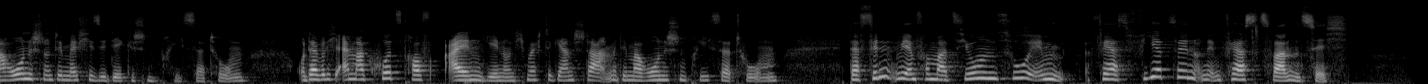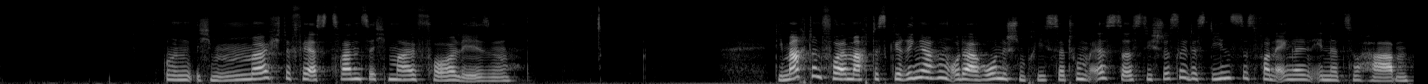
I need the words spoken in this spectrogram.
aaronischen und dem melchisedekischen Priestertum. Und da will ich einmal kurz drauf eingehen und ich möchte gern starten mit dem aaronischen Priestertum. Da finden wir Informationen zu im Vers 14 und im Vers 20. Und ich möchte Vers 20 mal vorlesen. Die Macht und Vollmacht des geringeren oder aaronischen Priestertums ist es, die Schlüssel des Dienstes von Engeln inne zu haben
